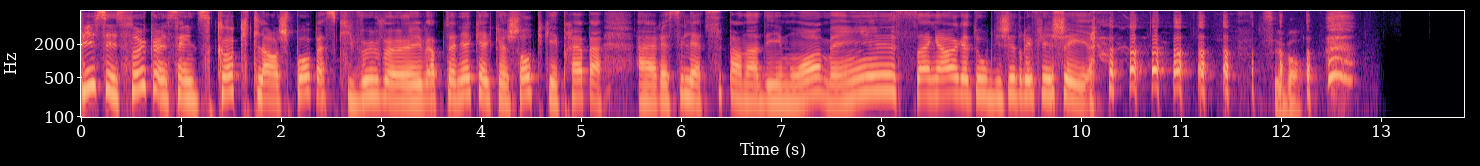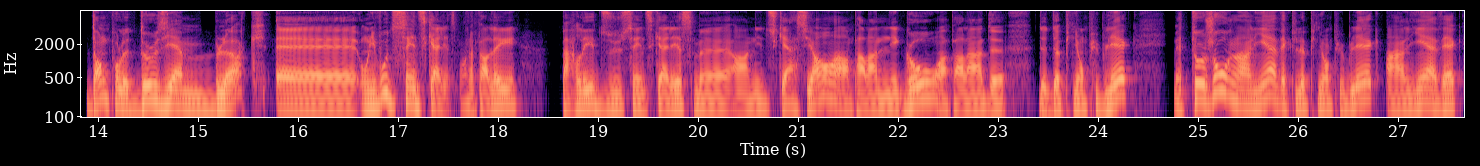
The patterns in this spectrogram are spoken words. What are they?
Puis c'est sûr qu'un syndicat qui te lâche pas parce qu'il veut euh, obtenir quelque chose puis qui est prêt à, rester là-dessus pendant des mois, ben Seigneur, est obligé de réfléchir. c'est bon. Donc, pour le deuxième bloc, euh, au niveau du syndicalisme, on a parlé, du syndicalisme euh, en éducation, en parlant de négo, en parlant d'opinion publique mais toujours en lien avec l'opinion publique, en lien avec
